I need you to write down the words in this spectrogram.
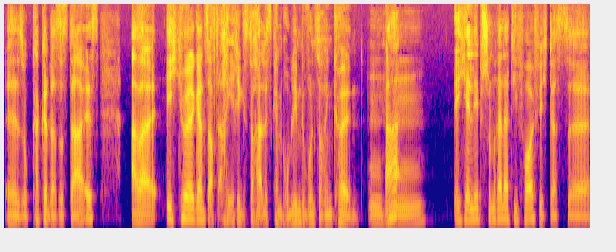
äh, so kacke, dass es da ist. Aber ich höre ganz oft, ach Erik, ist doch alles kein Problem, du wohnst doch in Köln. Ja, ich erlebe schon relativ häufig, dass, äh,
